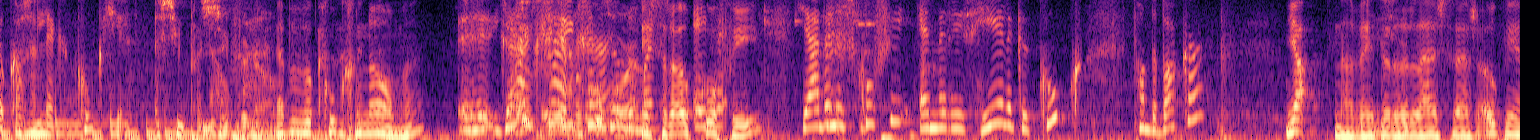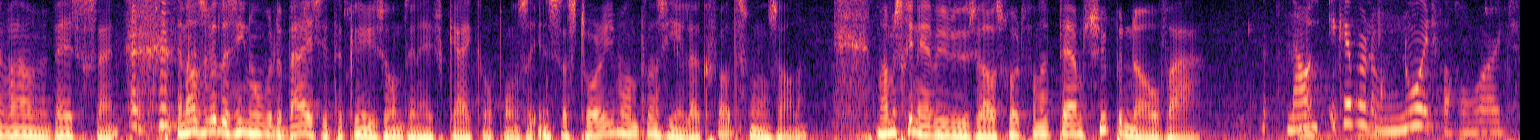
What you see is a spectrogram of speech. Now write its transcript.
Klinkt ook als een lekker koekje. Een supernova. Supernova. Hebben we koek genomen? Eh, ja, ik- ga, ik- zo doen. Is er ook even- koffie? Ja, er is koffie en er is heerlijke koek van de bakker. Ja, nou weten de luisteraars ook weer waar we mee bezig zijn. En als ze willen zien hoe we erbij zitten, kun je zo meteen even kijken op onze Insta-story, want dan zie je leuke foto's van ons allen. Maar misschien hebben jullie dus wel eens gehoord van de term supernova. Nou, ik heb er nog nooit van gehoord.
